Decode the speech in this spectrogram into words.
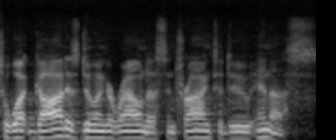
to what God is doing around us and trying to do in us?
